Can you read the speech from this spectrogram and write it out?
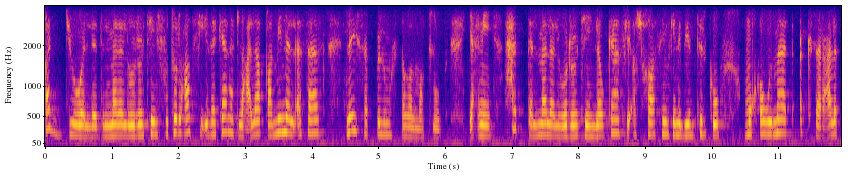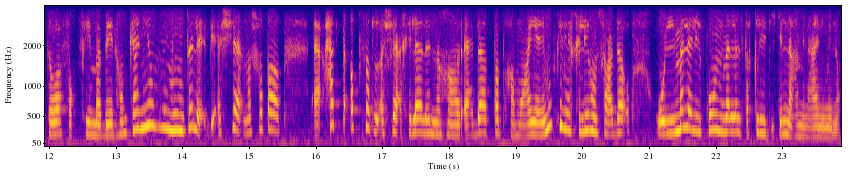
قد يولد الملل والروتين الفتور العاطفي إذا كانت العلاقة من الأساس ليست بالمستوى المطلوب، يعني حتى الملل والروتين لو كان في أشخاص يمكن بيمتلكوا مقومات أكثر على التوافق فيما بينهم، كان يومهم ممتلئ بأشياء نشاطات حتى أبسط الأشياء خلال النهار، إعداد طبخة معينة ممكن يخليهم سعداء والملل يكون ملل تقليدي كلنا عم نعاني منه.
